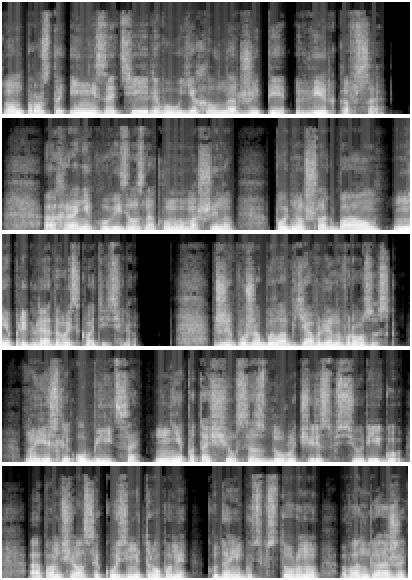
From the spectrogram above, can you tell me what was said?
Он просто и незатейливо уехал на джипе Вирковса. Охранник увидел знакомую машину, поднял шлагбаум, не приглядываясь к водителю. Джип уже был объявлен в розыск. Но если убийца не потащился с дуру через всю Ригу, а помчался козьими тропами куда-нибудь в сторону Вангажа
